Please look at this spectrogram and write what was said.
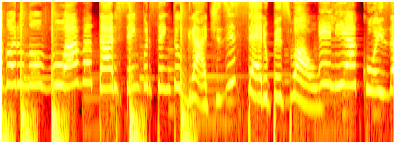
agora um novo avatar 100% grátis. E sério, pessoal, ele é a coisa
